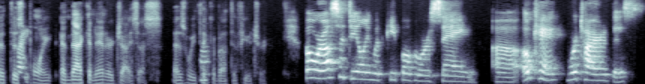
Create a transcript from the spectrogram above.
at this right. point, and that can energize us as we think about the future but we're also dealing with people who are saying uh, okay, we're tired of this.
